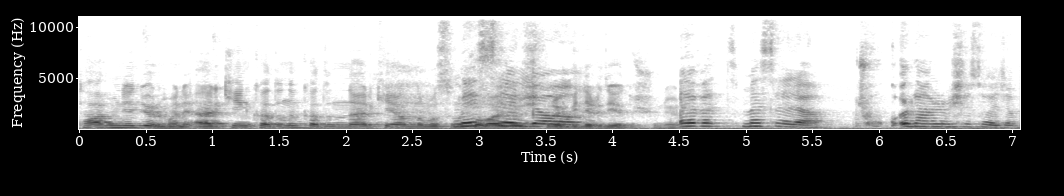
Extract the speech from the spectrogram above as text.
tahmin ediyorum hani erkeğin kadının kadının erkeği anlamasını Mesela- kolaylaştırabilir diye düşünüyorum. Evet mesela çok önemli bir şey söyleyeceğim.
